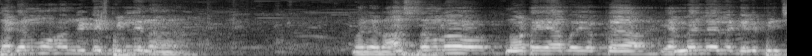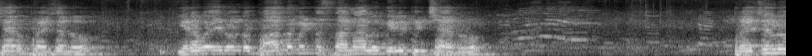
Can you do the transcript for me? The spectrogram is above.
జగన్మోహన్ రెడ్డి పిల్లిన మరి రాష్ట్రంలో నూట యాభై ఒక్క ఎమ్మెల్యేలు గెలిపించారు ప్రజలు. ఇరవై రెండు పార్లమెంటు స్థానాలు గెలిపించారు. ప్రజలు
